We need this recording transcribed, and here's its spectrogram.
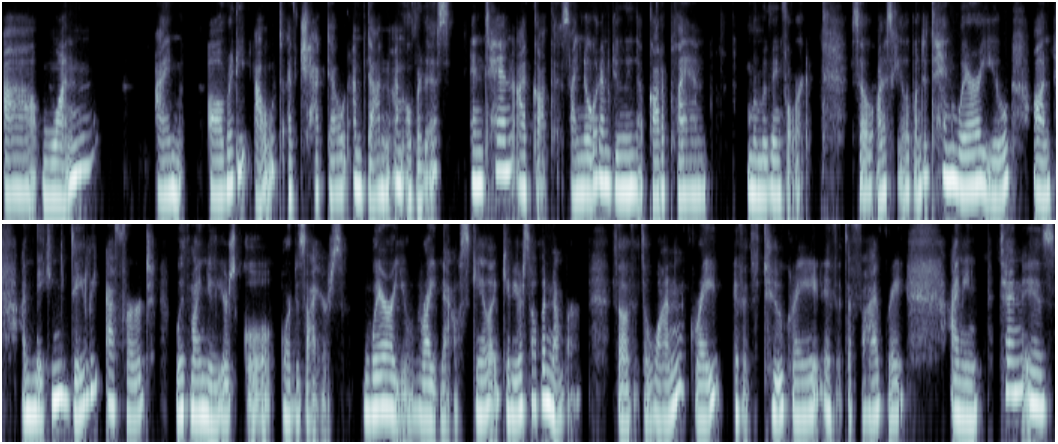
Uh, one, I'm already out. I've checked out. I'm done. I'm over this. And 10, I've got this. I know what I'm doing. I've got a plan. We're moving forward. So, on a scale of one to 10, where are you on I'm making daily effort with my New Year's goal or desires? Where are you right now? Scale it, give yourself a number. So, if it's a one, great. If it's two, great. If it's a five, great. I mean, 10 is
